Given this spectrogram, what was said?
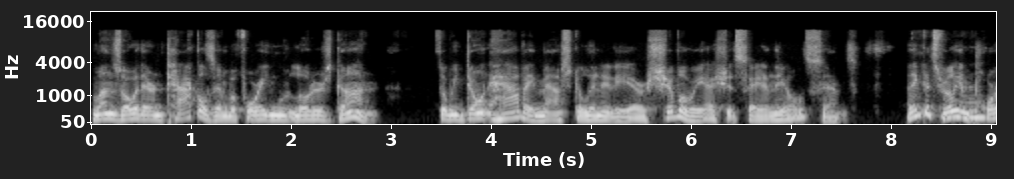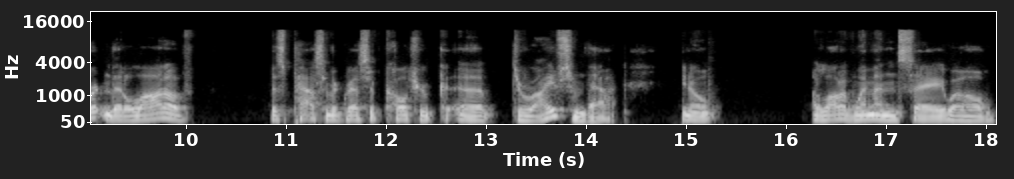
runs over there and tackles him before he can load his gun. So we don't have a masculinity or chivalry, I should say, in the old sense. I think it's really yeah. important that a lot of this passive aggressive culture uh, derives from that. You know, a lot of women say, well,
